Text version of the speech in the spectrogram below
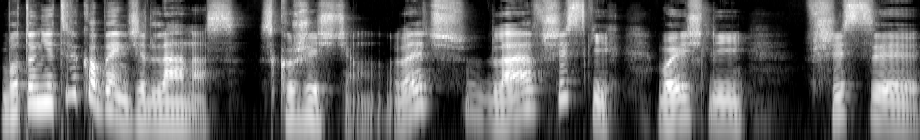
bo to nie tylko będzie dla nas z korzyścią, lecz dla wszystkich, bo jeśli wszyscy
